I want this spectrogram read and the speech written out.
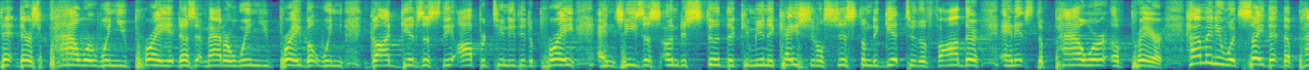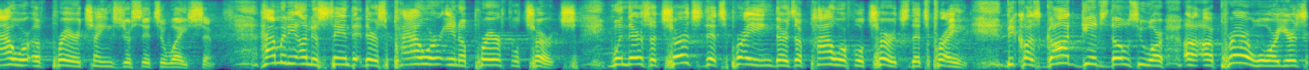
that there's power when you pray. It doesn't matter when you pray, but when God gives us the opportunity to pray, and Jesus understood the communicational system to get to the Father, and it's the power of prayer. How many would say that the power of prayer changed your situation? How many understand that there's power in a prayerful church? When there's a church that's praying, there's a powerful church that's praying because God gives those who are, uh, are prayer warriors,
